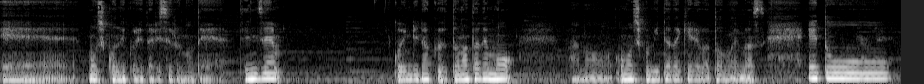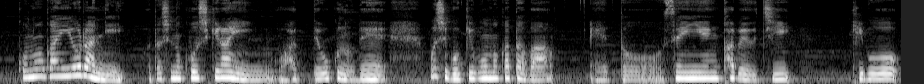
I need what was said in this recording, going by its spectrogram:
えー、申し込んでくれたりするので全然ご遠慮なくどなたでもあのお申し込みいただければと思います。えっ、ー、とこの概要欄に私の公式 LINE を貼っておくのでもしご希望の方は、えっ、ー、と1000円壁打ち希望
